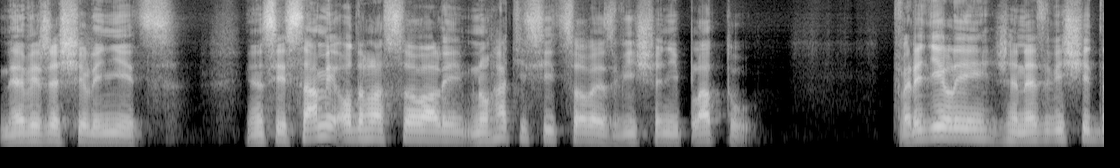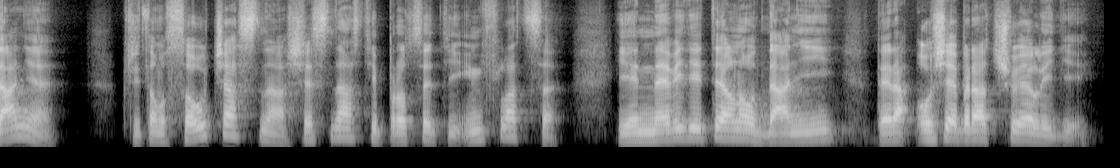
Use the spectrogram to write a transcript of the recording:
nevyřešili nic. Jen si sami odhlasovali mnohatisícové zvýšení platů. Tvrdili, že nezvýší daně. Přitom současná 16% inflace je neviditelnou daní, která ožebračuje lidi.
